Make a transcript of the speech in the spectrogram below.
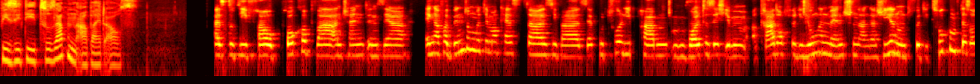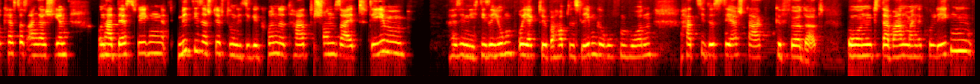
Wie sieht die Zusammenarbeit aus? Also die Frau Prokop war anscheinend in sehr enger Verbindung mit dem Orchester. Sie war sehr kulturliebhabend und wollte sich eben gerade auch für die jungen Menschen engagieren und für die Zukunft des Orchesters engagieren und hat deswegen mit dieser Stiftung, die sie gegründet hat, schon seitdem weiß ich nicht, diese Jugendprojekte überhaupt ins Leben gerufen wurden, hat sie das sehr stark gefördert. Und da waren meine Kollegen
